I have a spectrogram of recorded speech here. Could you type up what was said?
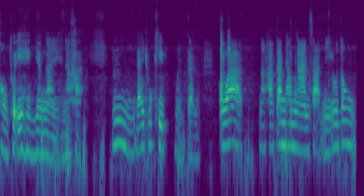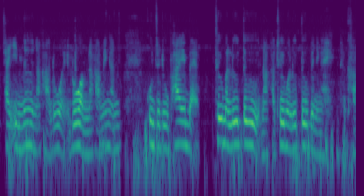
ของตัวเองยังไงนะคะ อืม ได้ทุกคลิปเหมือนกัน เพราะว่านะคะ การทำงานศาสตร์นี้มันต้องใช้อินเนอร์นะคะ ด้วยร่วมนะคะ ไม่งั้นคุณจะดูไพ่แบบทื่อมาลื้อตื้อนะคะทื่อมาลื้อตื้อเป็นยังไงนะคะ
